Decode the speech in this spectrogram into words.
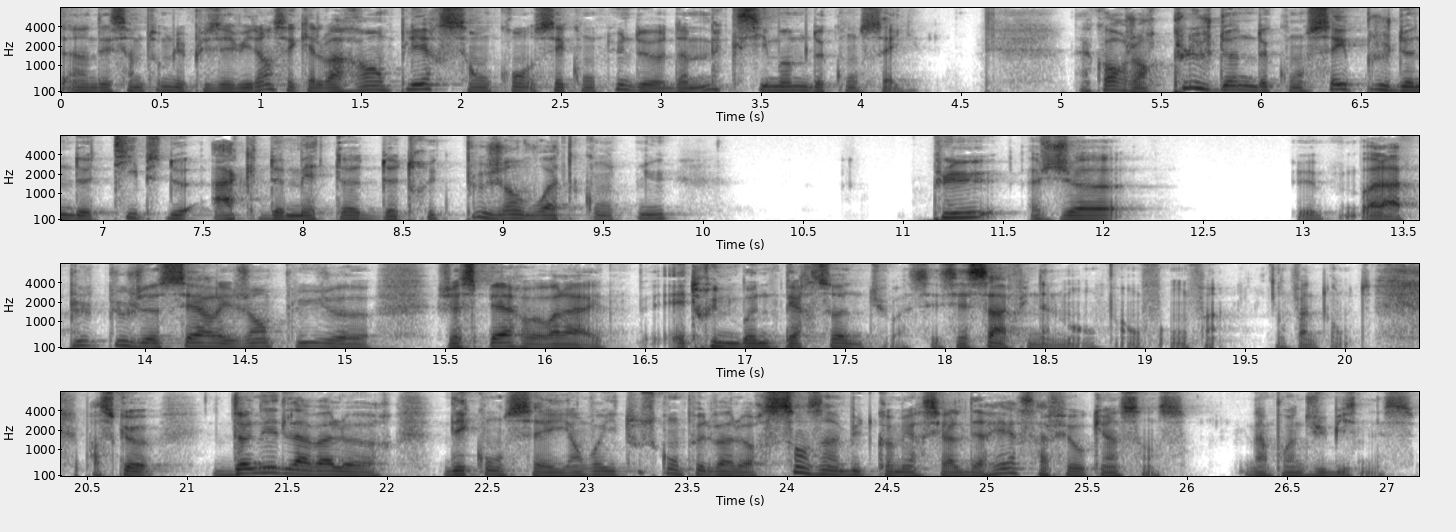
un des symptômes les plus évidents, c'est qu'elle va remplir son, ses contenus d'un maximum de conseils. D'accord? Genre, plus je donne de conseils, plus je donne de tips, de hacks, de méthodes, de trucs, plus j'envoie de contenu, plus je voilà, plus, plus je sers les gens, plus j'espère voilà être une bonne personne, tu vois. C'est ça finalement, enfin, enfin, en fin de compte. Parce que donner de la valeur, des conseils, envoyer tout ce qu'on peut de valeur sans un but commercial derrière, ça fait aucun sens d'un point de vue business.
